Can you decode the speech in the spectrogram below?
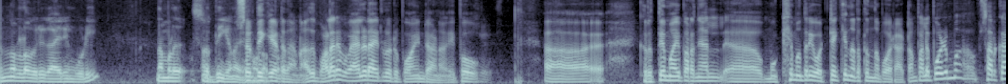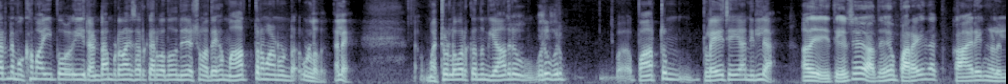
എന്നുള്ള ഒരു കാര്യം കൂടി നമ്മൾ ശ്രദ്ധിക്കണം. ശ്രദ്ധിക്കേണ്ടതാണ്. അത് വളരെ വാലിഡ് ആയിട്ടുള്ള ഒരു പോയിന്റാണ് ഇപ്പോൾ കൃത്യമായി പറഞ്ഞാൽ മുഖ്യമന്ത്രി ഒറ്റയ്ക്ക് നടത്തുന്ന പോരാട്ടം പലപ്പോഴും സർക്കാരിന്റെ മുഖമായി ഇപ്പോൾ ഈ രണ്ടാം പിണറായി സർക്കാർ വന്നതിന് ശേഷം അദ്ദേഹം മാത്രമാണ് ഉള്ളത് അല്ലേ? മറ്റുള്ളവർക്കൊന്നും യാതൊരു ഒരു ഒരു പാർട്ടും പ്ലേ ചെയ്യാനില്ല. അതെ തീർച്ചയായും അദ്ദേഹം പറയുന്ന കാര്യങ്ങളിൽ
